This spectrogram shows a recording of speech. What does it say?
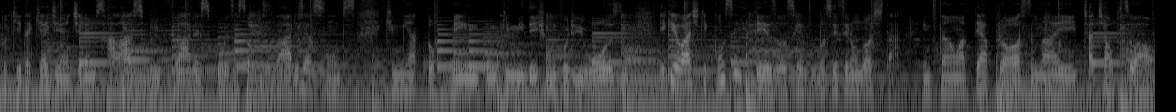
porque daqui adiante iremos falar sobre várias coisas, sobre vários assuntos que me atormentam, que me deixam curioso e que eu acho que com certeza você, vocês irão gostar. Então, até a próxima e tchau, tchau, pessoal.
